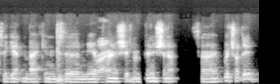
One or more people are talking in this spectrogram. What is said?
to getting back into my Right. apprenticeship and finishing it. So, which I did.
